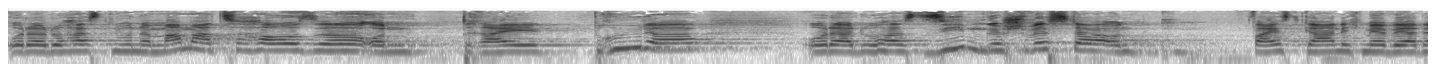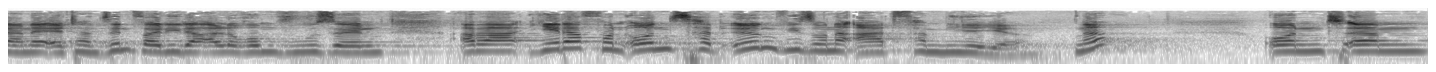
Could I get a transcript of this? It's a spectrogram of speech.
oder du hast nur eine Mama zu Hause und drei Brüder oder du hast sieben Geschwister und weißt gar nicht mehr, wer deine Eltern sind, weil die da alle rumwuseln. Aber jeder von uns hat irgendwie so eine Art Familie. Ne? Und ähm,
